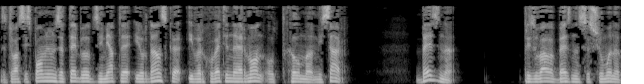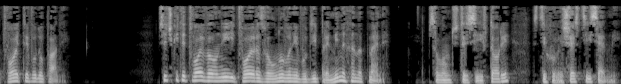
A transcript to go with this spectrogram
Затова си спомням за тебе от земята Йорданска и върховете на Ермон от хълма Мисар. Бездна призовава бездна с шума на твоите водопади. Всичките твои вълни и твои развълнувани води преминаха над мене. Псалом 42, стихове 6 и 7.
